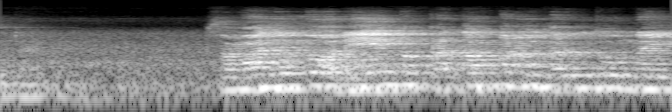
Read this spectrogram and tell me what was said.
ఉంటాయి. సమాజంలో అనేక ప్రకంపనలు జరుగుతూ ఉన్నాయి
